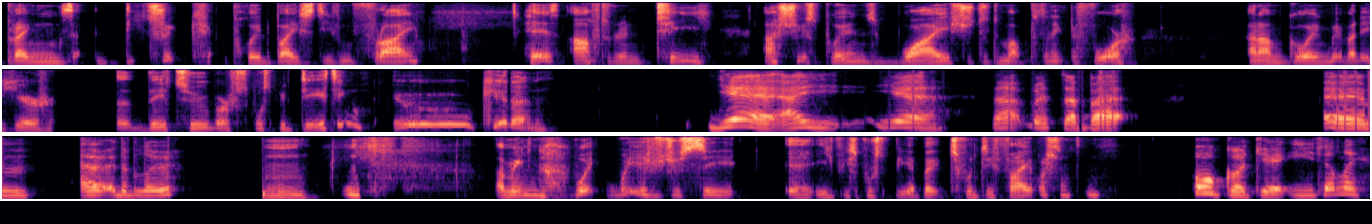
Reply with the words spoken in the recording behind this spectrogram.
brings Dietrich, played by Stephen Fry, his afternoon tea as she explains why she stood him up the night before. And I'm going, wait a minute here, uh, they two were supposed to be dating? Okay then. Yeah. I yeah. That was a bit um out of the blue. Hmm. I mean, what what did you say? Uh, Evie's supposed to be about 25 or something? Oh god, yeah, easily.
